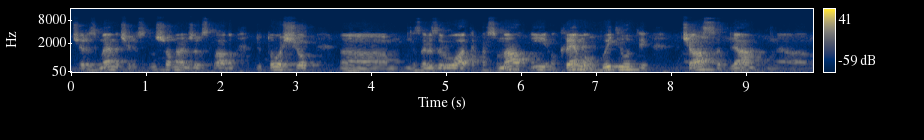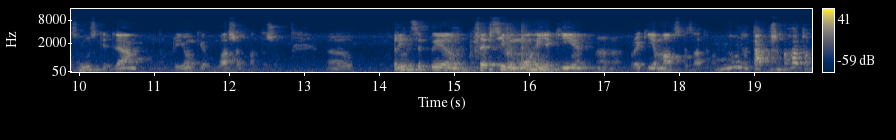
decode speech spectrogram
через мене, через іншого менеджера складу, для того, щоб зарезервувати персонал і окремо виділити час для розгрузки для прийомки вашого вантажу. Е, В принципі, це всі вимоги, які, про які я мав сказати вам. Ну не так уже багато.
